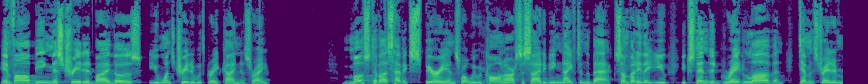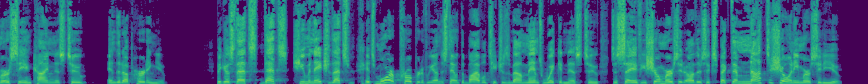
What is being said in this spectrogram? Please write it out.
involve being mistreated by those you once treated with great kindness, right? Most of us have experienced what we would call in our society being knifed in the back. Somebody that you extended great love and demonstrated mercy and kindness to ended up hurting you. Because that's, that's human nature. That's, it's more appropriate if we understand what the Bible teaches about man's wickedness to, to say if you show mercy to others, expect them not to show any mercy to you.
